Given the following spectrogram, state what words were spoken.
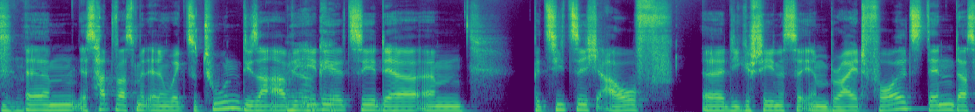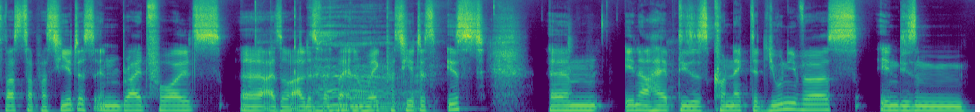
mhm. ähm, es hat was mit Alan Wake zu tun. Dieser AWE-DLC, ja, okay. der ähm, bezieht sich auf äh, die Geschehnisse in Bright Falls, denn das, was da passiert ist in Bright Falls, äh, also alles, was ah. bei Alan Wake passiert ist, ist ähm, innerhalb dieses Connected Universe in diesem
